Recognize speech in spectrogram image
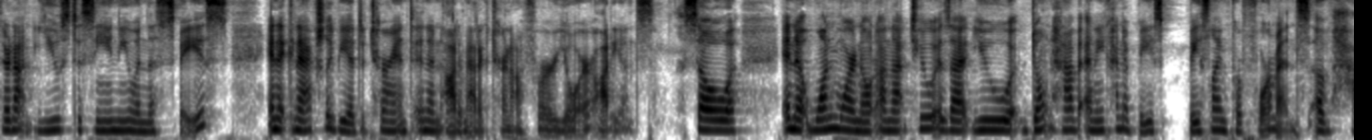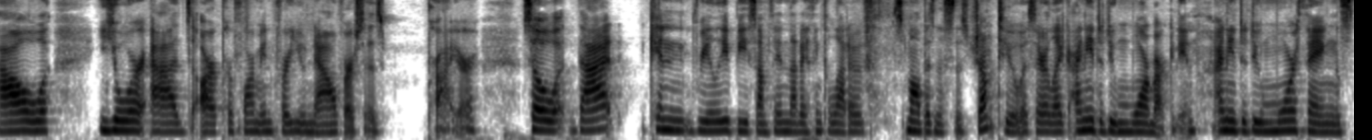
They're not used to seeing you in this space. And it can actually be a deterrent and an automatic turnoff for your audience. So, and one more note on that too is that you don't have any kind of base baseline performance of how your ads are performing for you now versus prior. So that can really be something that I think a lot of small businesses jump to is they're like, I need to do more marketing. I need to do more things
